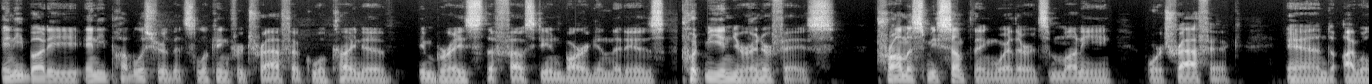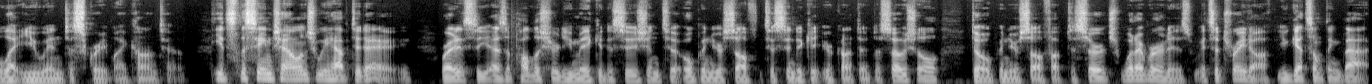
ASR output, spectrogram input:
anybody, any publisher that's looking for traffic will kind of embrace the Faustian bargain that is put me in your interface, promise me something, whether it's money or traffic, and I will let you in to scrape my content. It's the same challenge we have today right? It's the, as a publisher, do you make a decision to open yourself to syndicate your content to social, to open yourself up to search, whatever it is? It's a trade off. You get something back.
